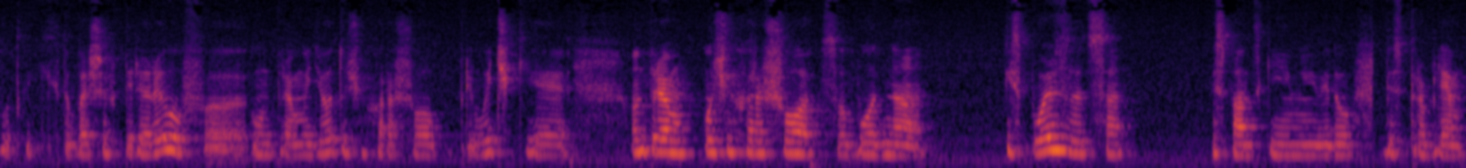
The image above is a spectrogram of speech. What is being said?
вот каких-то больших перерывов, э, он прям идет очень хорошо по привычке. Он прям очень хорошо, свободно используется испанский я имею в виду, без проблем.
